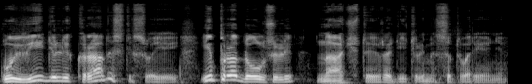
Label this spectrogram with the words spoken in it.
увидели к радости своей и продолжили начатое родителями сотворение.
